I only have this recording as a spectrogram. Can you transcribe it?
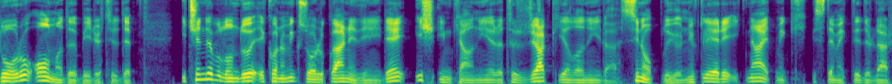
doğru olmadığı belirtildi. İçinde bulunduğu ekonomik zorluklar nedeniyle iş imkanı yaratacak yalanıyla Sinoplu'yu nükleere ikna etmek istemektedirler.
